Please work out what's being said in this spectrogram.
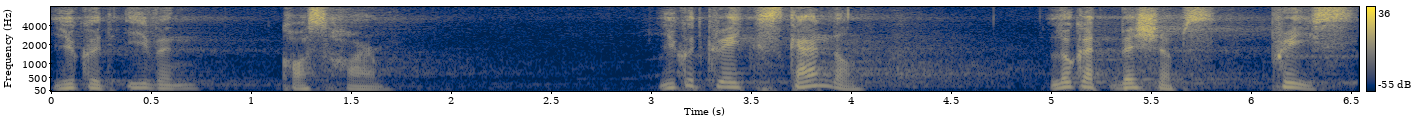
you could even cause harm. You could create scandal. Look at bishops, priests,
